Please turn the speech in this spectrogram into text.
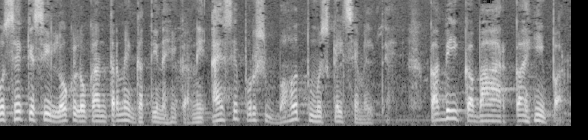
उसे किसी लोक लोकांतर में गति नहीं करनी। ऐसे पुरुष बहुत मुश्किल से मिलते हैं। कभी कभार कहीं पर।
